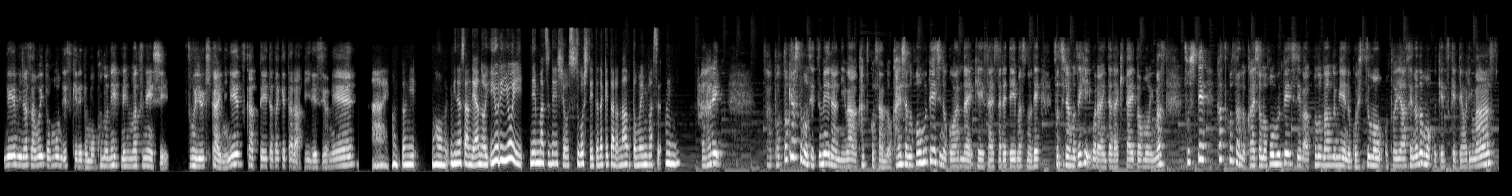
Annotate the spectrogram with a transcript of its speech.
ね、皆さん多いと思うんですけれども、このね、年末年始、そういう機会にね、使っていただけたらいいですよね。はい、本当に。もう皆さんで、あの、より良い年末年始を過ごしていただけたらなと思います。うん。はい。さあ、ポッドキャストの説明欄には、勝子さんの会社のホームページのご案内掲載されていますので、そちらもぜひご覧いただきたいと思います。そして、勝子さんの会社のホームページでは、この番組へのご質問、お問い合わせなども受け付けております。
